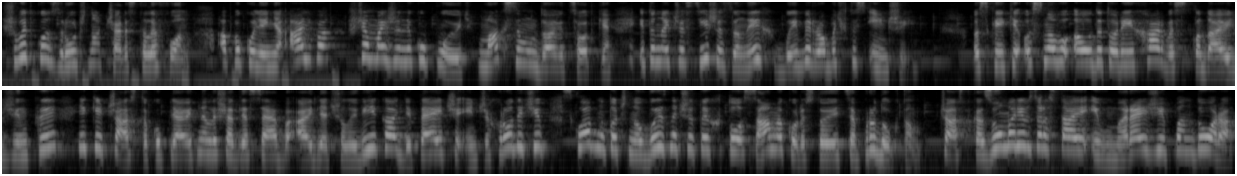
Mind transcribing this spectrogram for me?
швидко, зручно через телефон. А покоління Альфа ще майже не купують, максимум 2%. І то найчастіше за них вибір робить хтось інший. Оскільки основу аудиторії Harvest складають жінки, які часто купляють не лише для себе, а й для чоловіка, дітей чи інших родичів, складно точно визначити, хто саме користується продуктом. Частка зумерів зростає і в мережі Pandora.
